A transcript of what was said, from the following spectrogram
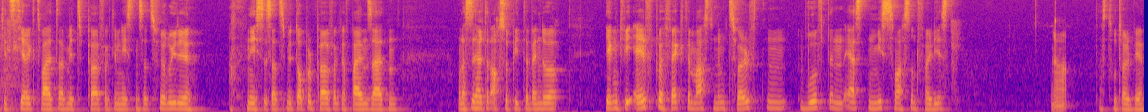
geht es direkt weiter mit Perfect im nächsten Satz für Rüdi. Nächster Satz mit Doppel-Perfect auf beiden Seiten. Und das ist halt dann auch so bitter, wenn du irgendwie elf Perfekte machst und im zwölften Wurf den ersten Miss machst und verlierst. Ja. Das tut halt weh.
